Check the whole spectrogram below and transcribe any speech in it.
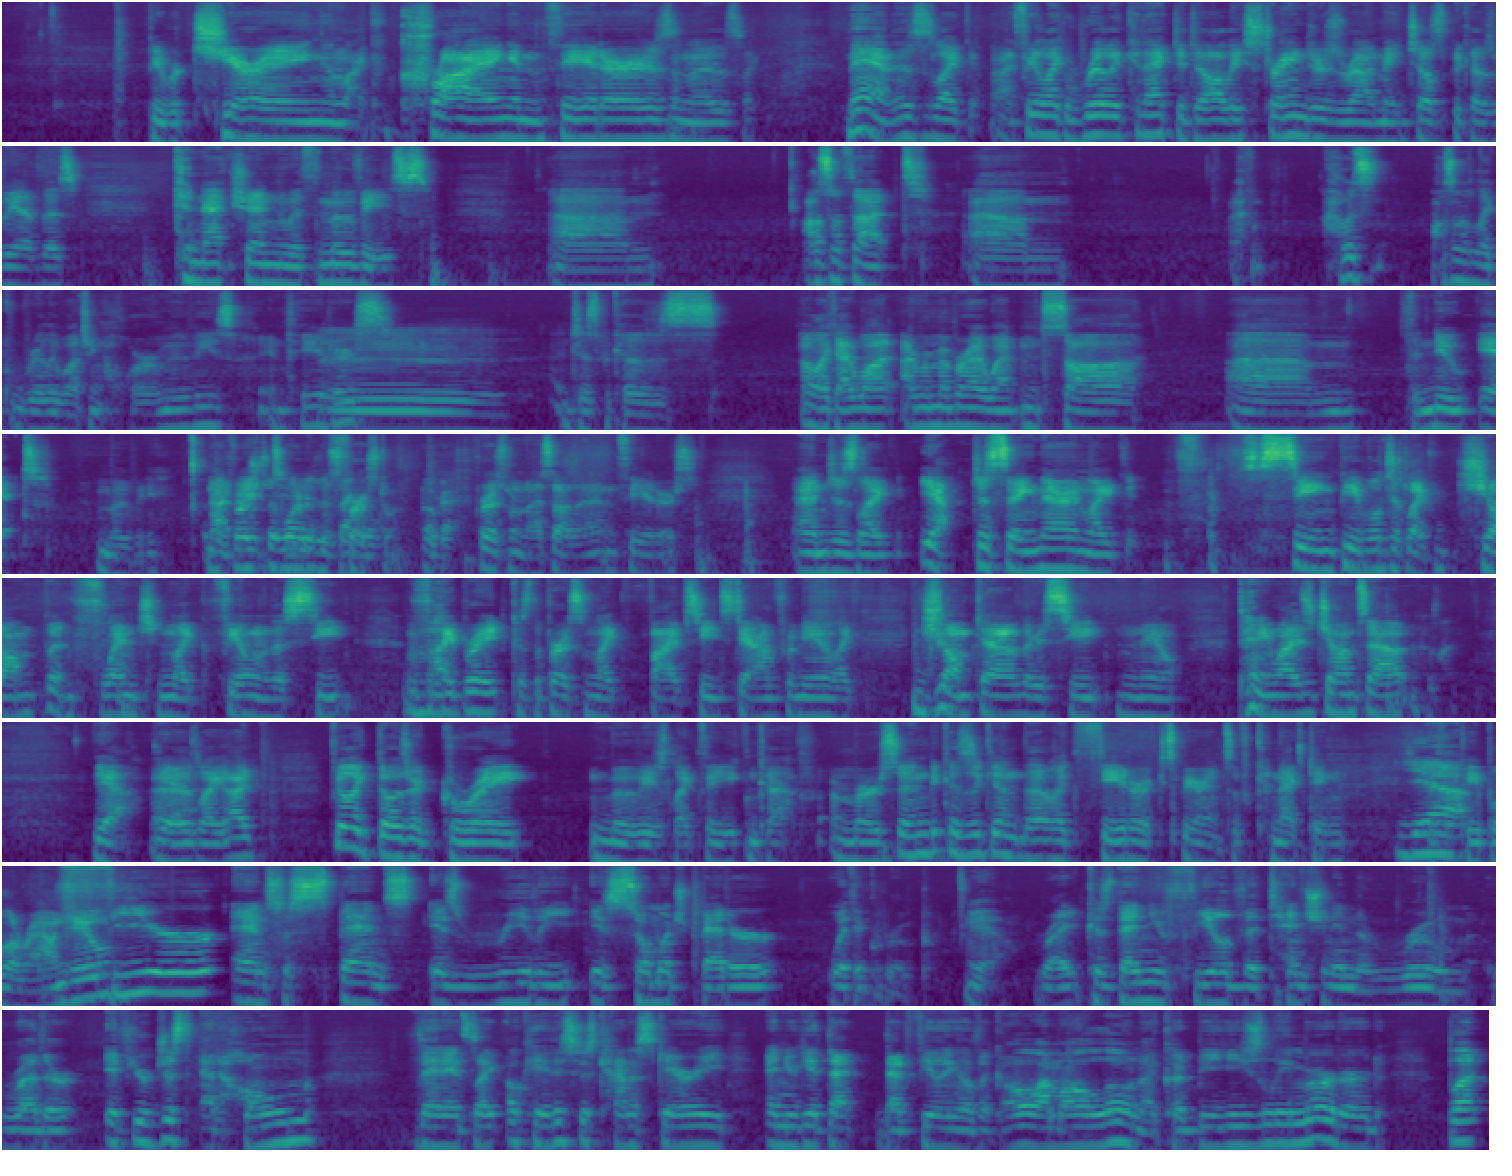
people were cheering and like crying in the theaters and it was like man, this is like I feel like really connected to all these strangers around me just because we have this connection with movies. Um, also thought um, I, I was also like really watching horror movies in theaters Mm, just because oh, like I want I remember I went and saw um, the new It movie. Not the first It one two, the, the first one Okay. first one I saw that in theaters, and just like yeah, just sitting there and like seeing people just like jump and flinch and like feeling the seat vibrate because the person like five seats down from you like jumped out of their seat and you know Pennywise jumps out. Like, yeah, it was like I feel like those are great movies like that you can kind of immerse in because again that like theater experience of connecting with Yeah. the people around you. Fear and suspense is really is so much better with a group. Yeah. right? Because then you feel the tension in the room. Rather, if you're just at home, then it's like, okay, this is kind of scary, and you get that that feeling of like, oh, I'm all alone. I could be easily murdered, but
